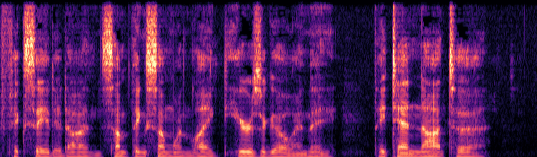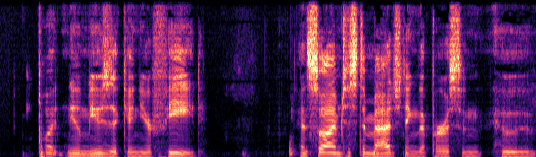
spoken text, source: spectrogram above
fixated on something someone liked years ago, and they they tend not to put new music in your feed. And so I'm just imagining the person who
